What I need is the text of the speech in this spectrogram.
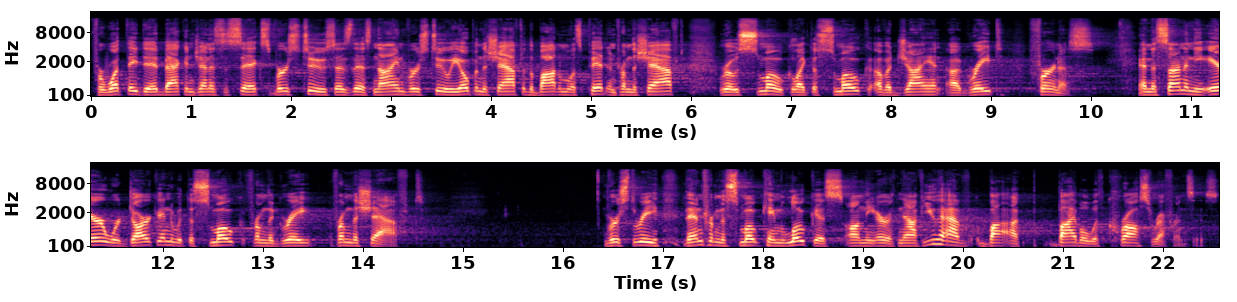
for what they did back in Genesis 6. Verse 2 says this 9, verse 2 He opened the shaft of the bottomless pit, and from the shaft rose smoke like the smoke of a giant, a great furnace. And the sun and the air were darkened with the smoke from the great from the shaft. Verse 3 Then from the smoke came locusts on the earth. Now, if you have a Bible with cross references,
